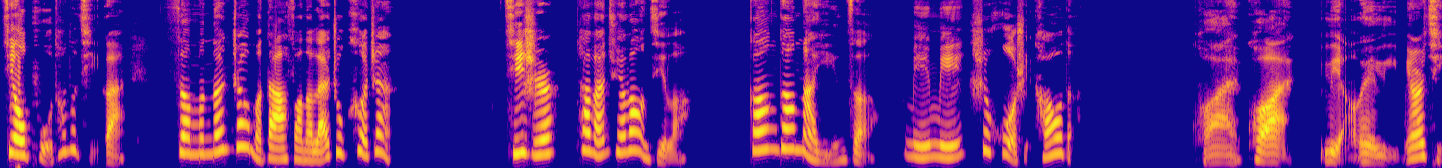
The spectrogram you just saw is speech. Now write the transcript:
就普通的乞丐，怎么能这么大方的来住客栈？其实他完全忘记了，刚刚那银子明明是祸水掏的。快快，两位里面请。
